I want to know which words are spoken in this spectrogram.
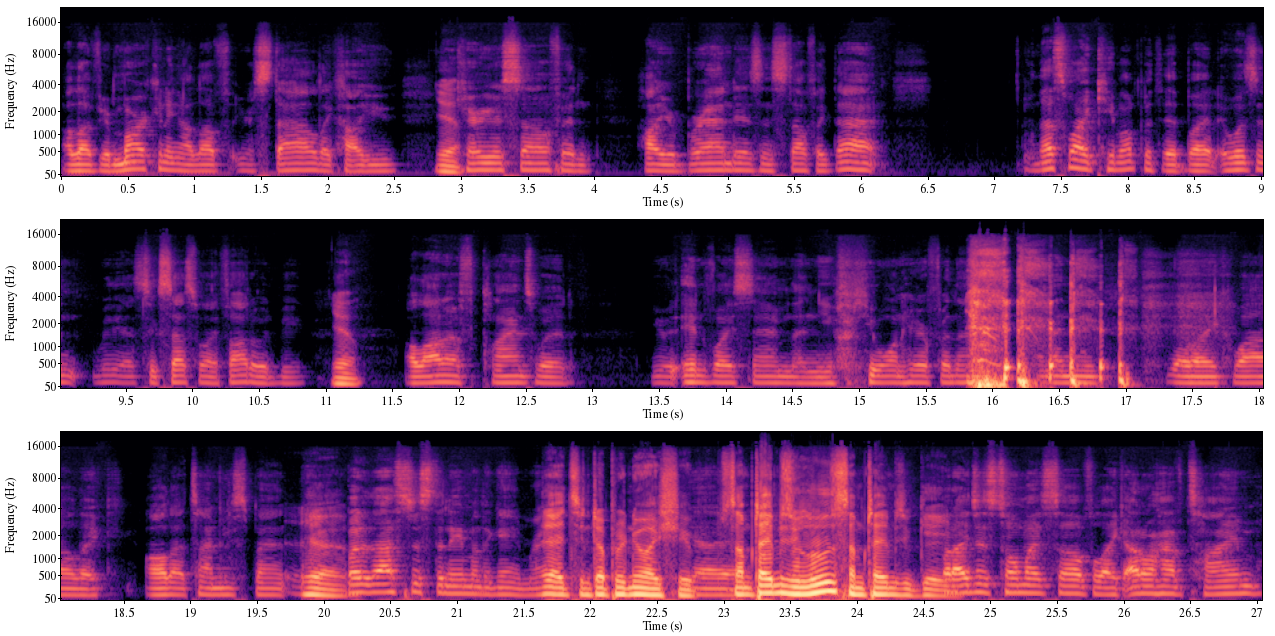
"I love your marketing. I love your style, like how you Yeah. carry yourself and how your brand is and stuff like that." And that's why I came up with it, but it wasn't really as successful as I thought it would be. Yeah. A lot of clients would you would invoice them, then you you won't hear from them, and then you You're like, wow, like all that time you spent. Yeah. But that's just the name of the game, right? yeah, it's entrepreneurship. Yeah, yeah. Sometimes you lose, sometimes you gain. But I just told myself like I don't have time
